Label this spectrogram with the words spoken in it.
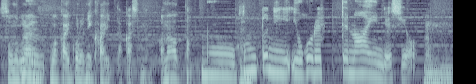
そのぐらい若い頃に書いた歌詞なのかなと。思もう本当に汚れてないんですよ。う。うん。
